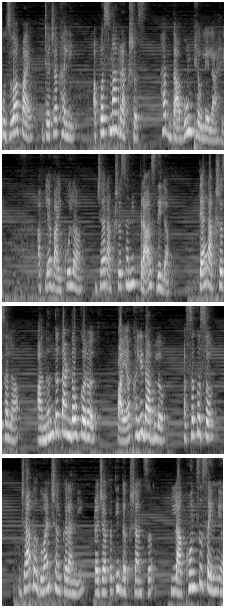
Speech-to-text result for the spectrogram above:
उजवा पाय ज्याच्या खाली अपस्मार राक्षस हा दाबून ठेवलेला आहे. आपल्या बायकोला ज्या राक्षसांनी त्रास दिला त्या राक्षसाला आनंद तांडव करत पायाखाली दाबलं. असं कसं? ज्या भगवान शंकरांनी प्रजापती दक्षांचं लाखोंचं सैन्य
